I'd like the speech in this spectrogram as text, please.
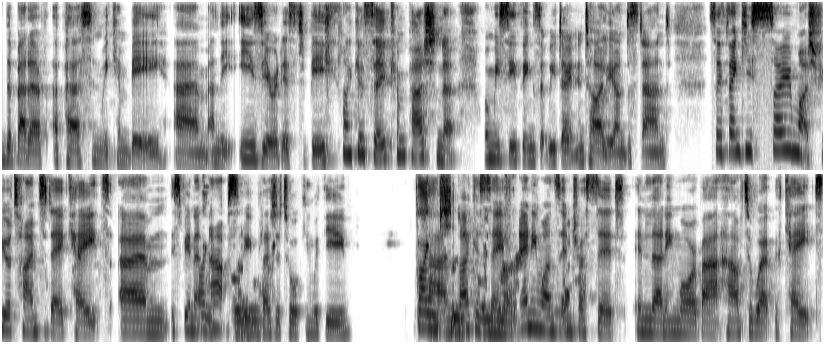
the better a person we can be. Um, and the easier it is to be, like I say, compassionate when we see things that we don't entirely understand. So thank you so much for your time today, Kate. Um, it's been an thank absolute you. pleasure talking with you. Thank and you. Like I say, much. if anyone's interested in learning more about how to work with Kate,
